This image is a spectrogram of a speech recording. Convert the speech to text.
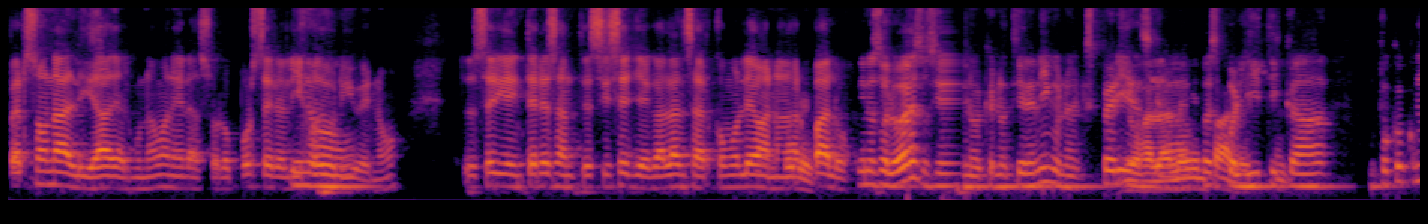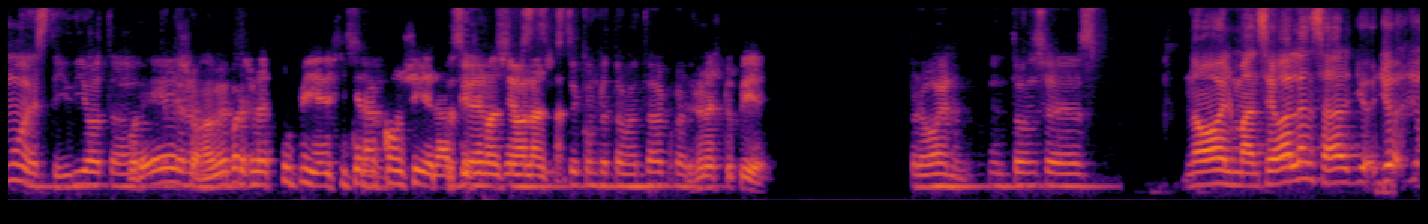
personalidad de alguna manera, solo por ser el hijo de Uribe, ¿no? Entonces sería interesante si se llega a lanzar cómo le van a dar palo. Y no solo eso, sino que no tiene ninguna experiencia pues, política, un poco como este idiota. Por eso, a mí me parece una estupidez siquiera Sí. considerar Pues que sí, ese man se va a sí, lanzar. Estoy completamente de Es acuerdo. una estupidez. Pero bueno, entonces, No, el man se va a lanzar. Yo, yo, yo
